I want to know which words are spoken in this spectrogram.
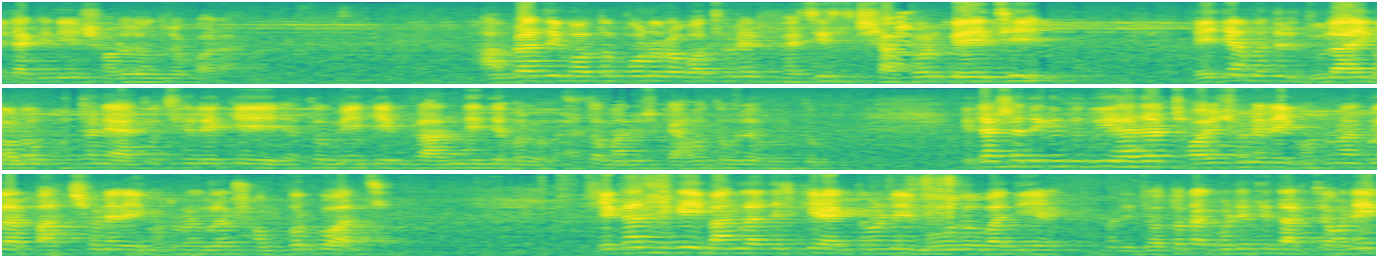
এটাকে নিয়ে ষড়যন্ত্র করা। আমরা যে গত পনেরো বছরের ফ্যাসিস্ট শাসন পেয়েছি এই যে আমাদের জুলাই গণঅভ্যুত্থানে এত ছেলেকে, এত মেয়েকে প্রাণ দিতে হলো, এত মানুষকে আহত হলে হতো, এটার সাথে কিন্তু দুই হাজার ছয় সনের এই ঘটনাগুলোর পাঁচ সনের এই ঘটনাগুলোর সম্পর্ক আছে। সেখান থেকেই বাংলাদেশকে এক ধরনের মৌলবাদী মানে যতটা ঘটেছে তার চেয়ে অনেক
